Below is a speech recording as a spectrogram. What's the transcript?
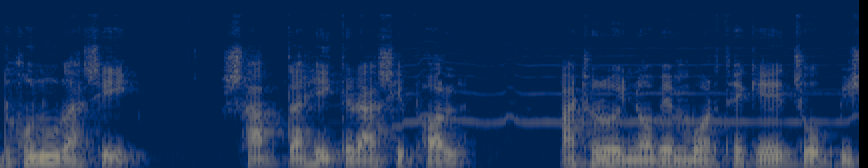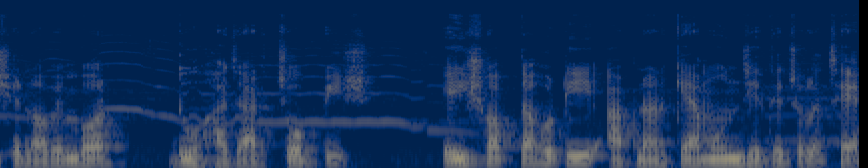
ধনু রাশি সাপ্তাহিক রাশিফল, আঠেরোই নভেম্বর থেকে চব্বিশে নভেম্বর দু হাজার চব্বিশ। এই সপ্তাহটি আপনার কেমন যেতে চলেছে?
